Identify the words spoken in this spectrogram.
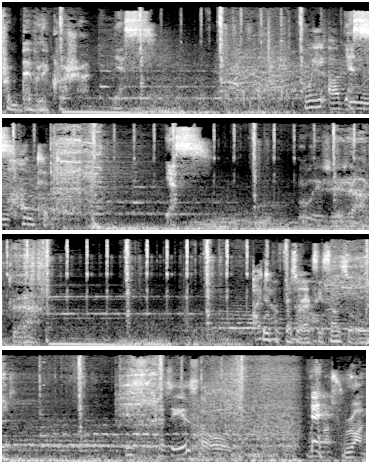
from Beverly Crusher. Yes. We are Yes. being hunted. Yes. Who is it out there? I Poor don't Professor know. X. He sounds so old. Because he is so old. We must run.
